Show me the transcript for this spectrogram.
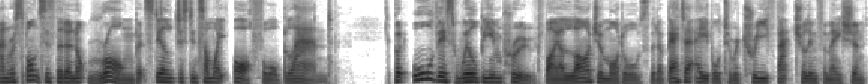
and responses that are not wrong but still just in some way off or bland. But all this will be improved via larger models that are better able to retrieve factual information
